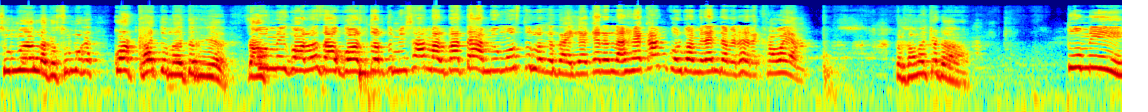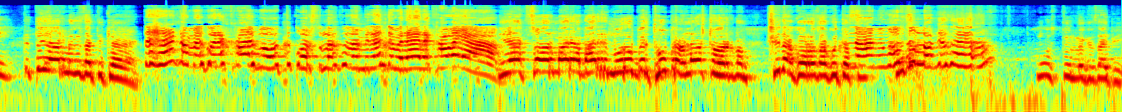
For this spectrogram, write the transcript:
চুমুহে লাগে চুমুহে কট খাইতো না এটা নিয়ে যাও। তুমি ঘরে যাও ঘর তোর তুমি সামাল বাতে আমি মস্ত লগে জায়গা কেরেলা হে কাম করব আমি রান্না বেড়ে হেরে খাওয়াইম তোর জামাই কেটা তুমি? তুই তুই আর লগে যাতি কে? তো হে কামাই করে খাইবো তো কষ্ট লাগতো আমি রান্না বেড়ে হেরে খাওয়াইম এক সর মারে বাড়ির মুরব্বীর থুপরা নষ্ট হয়ে সিধা গরজা কইতাছি না আমি মস্ত লগে যাই মুস্তুর লগে যাইবি।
